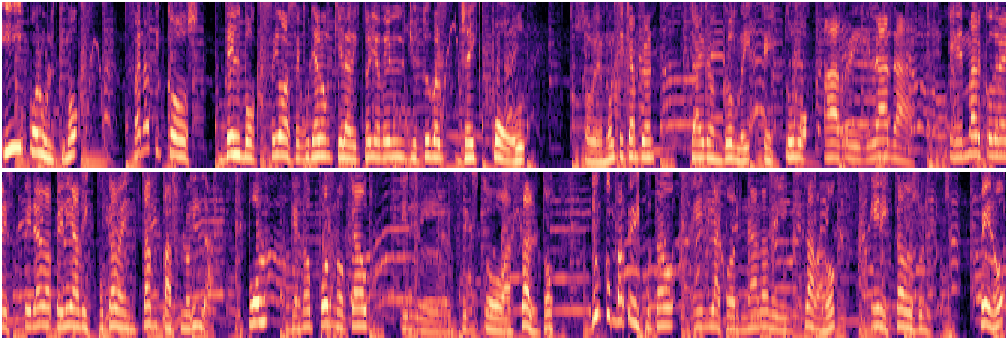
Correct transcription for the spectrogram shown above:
Y por último, fanáticos del boxeo aseguraron que la victoria del youtuber Jake Paul sobre el multicampeón Tyron Goodley estuvo arreglada en el marco de la esperada pelea disputada en Tampa, Florida. Paul ganó por nocaut en el sexto asalto de un combate disputado en la jornada del sábado en Estados Unidos. Pero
